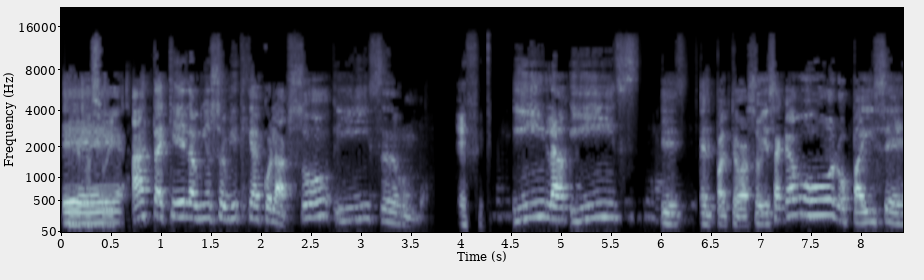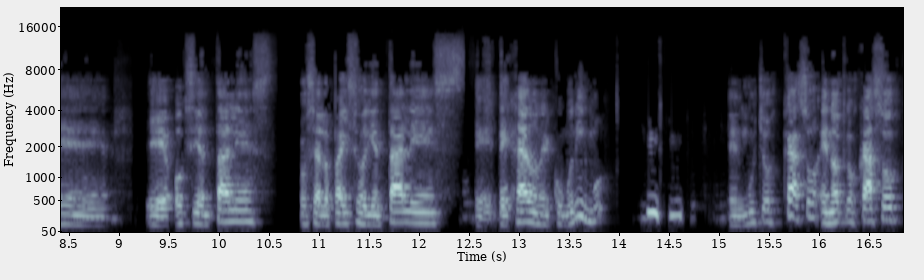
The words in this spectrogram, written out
Eh, hasta que la Unión Soviética colapsó y se derrumbó. F. Y, la, y eh, el Pacto de Varsovia se acabó, los países eh, occidentales, o sea, los países orientales eh, dejaron el comunismo, en muchos casos, en otros casos,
